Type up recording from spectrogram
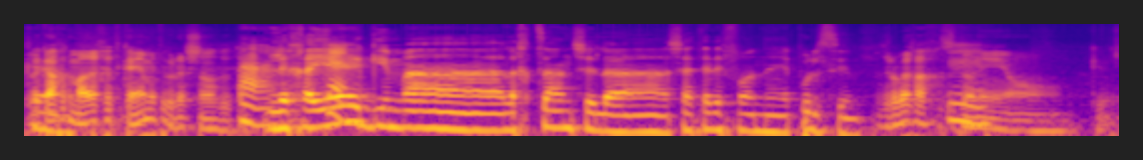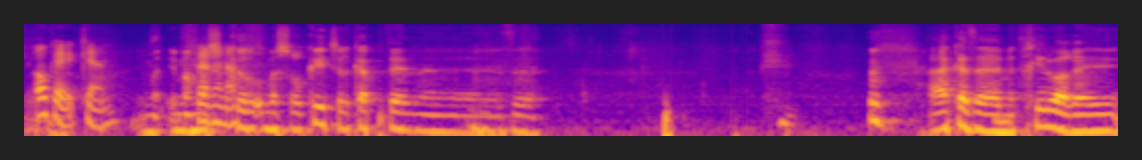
כן. לקחת מערכת קיימת ולשנות אותה. אה, לחייג כן. עם הלחצן של ה- שהטלפון אה, פולסים. זה לא בהכרח חסידוני או... כאילו, אוקיי, כן. עם-. המשרוקית של קפטן זה. היה כזה, הם התחילו הרי,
